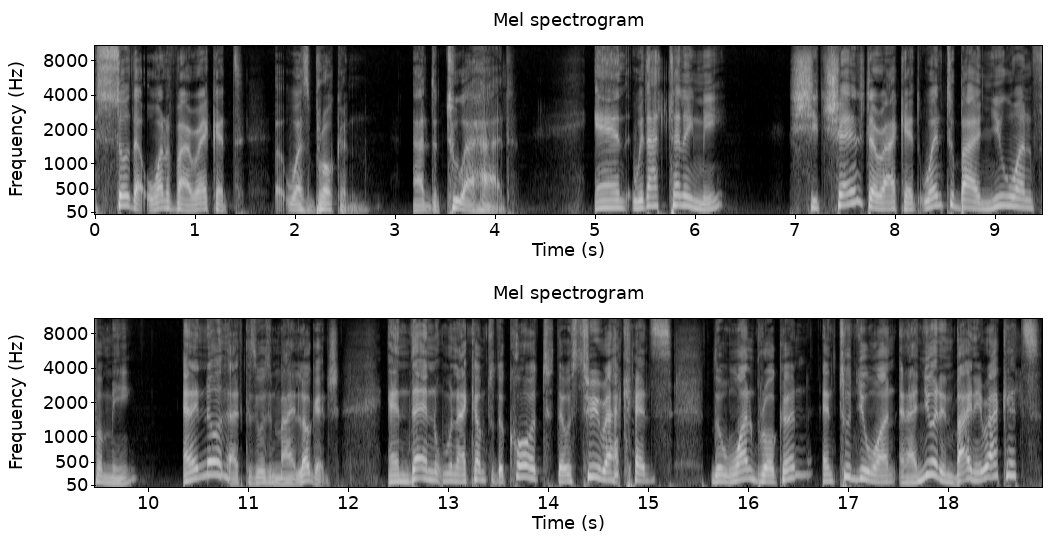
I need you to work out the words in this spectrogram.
saw that one of my racket was broken, at the two I had. And without telling me, she changed the racket, went to buy a new one for me, and I know that because it was in my luggage. And then when I come to the court, there was three rackets, the one broken and two new one, and I knew I didn't buy any rackets.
